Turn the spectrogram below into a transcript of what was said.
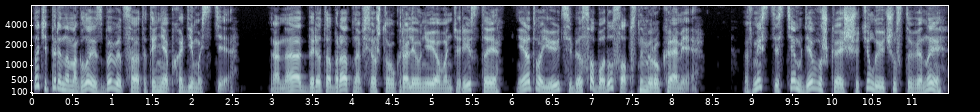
но теперь она могла избавиться от этой необходимости. Она отберет обратно все, что украли у нее авантюристы, и отвоюет себе свободу собственными руками. Вместе с тем девушка ощутила и чувство вины,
